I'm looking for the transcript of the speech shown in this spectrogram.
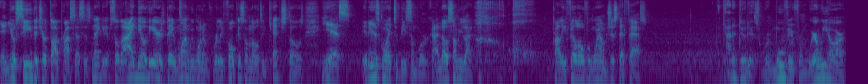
and you'll see that your thought process is negative. So the ideal here is day one, we want to really focus on those and catch those. Yes, it is going to be some work. I know some of you like, probably feel overwhelmed just that fast. We got to do this. We're moving from where we are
